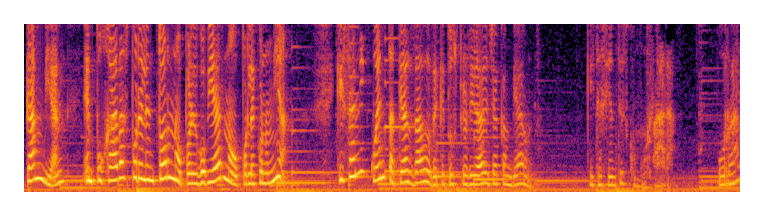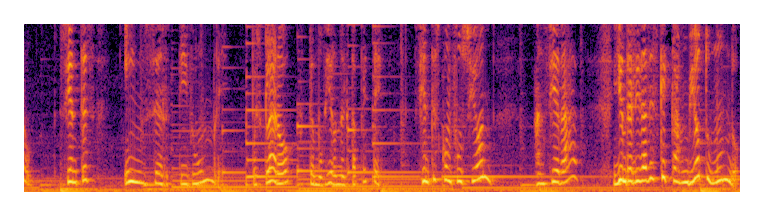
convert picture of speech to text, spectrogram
Cambian empujadas por el entorno, por el gobierno por la economía. Quizá ni cuenta te has dado de que tus prioridades ya cambiaron y te sientes como rara o raro. Sientes incertidumbre. Pues claro, te movieron el tapete. Sientes confusión, ansiedad, y en realidad es que cambió tu mundo.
